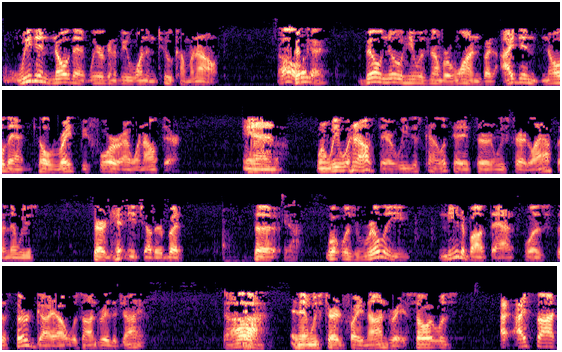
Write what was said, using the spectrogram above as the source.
we didn't know that we were going to be one and two coming out. Oh, Bill- okay. Bill knew he was number one, but I didn't know that until right before I went out there. And when we went out there, we just kind of looked at each other and we started laughing. And then we just started hitting each other. But the Yeah. What was really neat about that was the third guy out was Andre the Giant, Ah. and then we started fighting Andre. So it was, I, I thought,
